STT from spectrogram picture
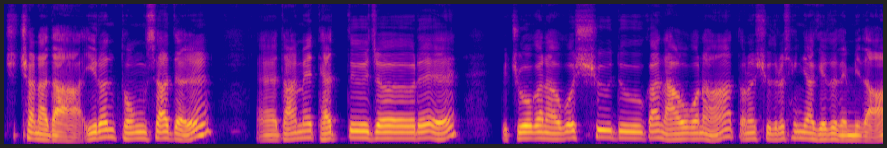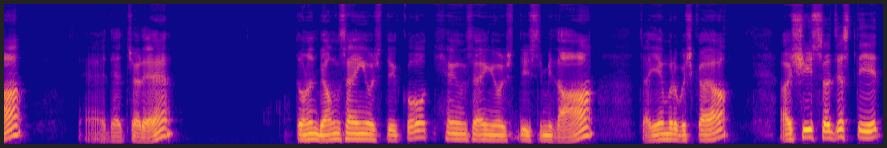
추천하다. 이런 동사들, 에, 다음에 대뜨절에 그 주어가 나오고 should가 나오거나 또는 should를 생략해도 됩니다. 에, 대절에. 또는 명사형이 올 수도 있고 형용사형이 올 수도 있습니다. 자, 예문을 보실까요? Uh, she suggested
